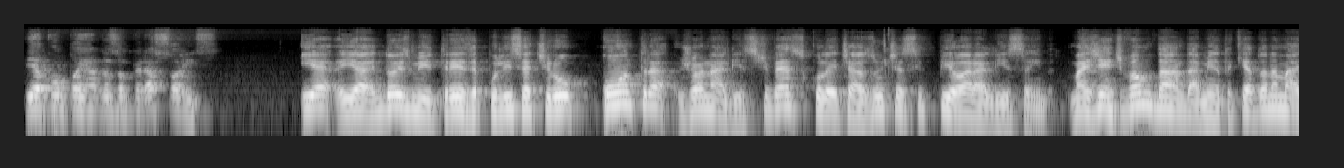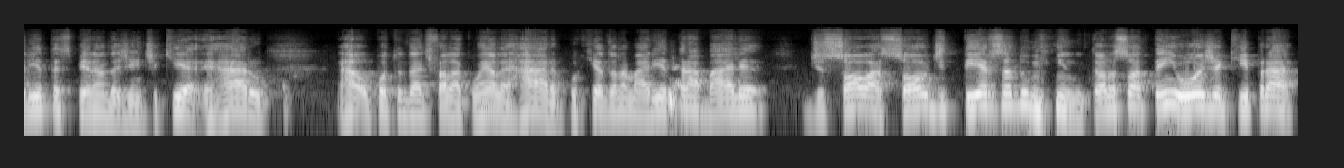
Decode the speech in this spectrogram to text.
e acompanhando as operações. E, e em 2013, a polícia atirou contra jornalistas. Se tivesse colete azul, tinha sido pior a lista ainda. Mas, gente, vamos dar andamento aqui. A dona Maria está esperando a gente aqui. É, é raro, a oportunidade de falar com ela é rara, porque a dona Maria trabalha de sol a sol, de terça a domingo. Então, ela só tem hoje aqui para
